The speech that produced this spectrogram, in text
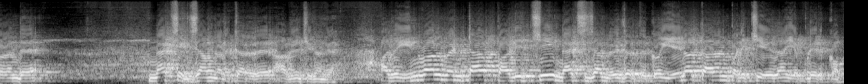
குழந்தை மேக்ஸ் எக்ஸாம் நடக்கிறது அப்படின்னு வச்சுக்கோங்க. அது இன்வால்மெண்ட்டாக படித்து மேக்ஸ் எக்ஸாம் எழுதுறதுக்கும் ஏனோ தானன் படித்து எழுதா எப்படி இருக்கும்?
